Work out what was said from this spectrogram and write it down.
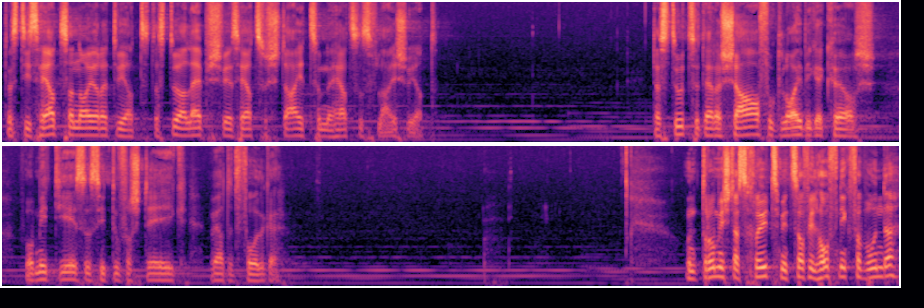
dass dein Herz erneuert wird, dass du erlebst, wie das Herz aus Stein zum Herz aus Fleisch wird. Dass du zu dieser Schar von Gläubigen gehörst, die mit Jesus in der Verstehung werden folgen. Und darum ist das Kreuz mit so viel Hoffnung verbunden.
